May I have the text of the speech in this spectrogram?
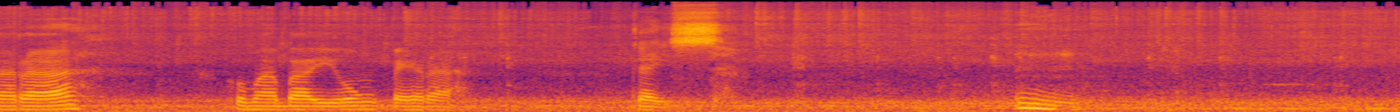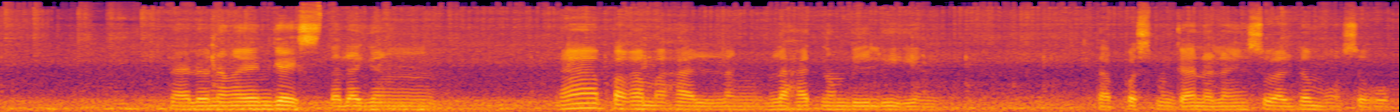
Para humaba yung pera. Guys. Lalo na ngayon guys, talagang napakamahal ng lahat ng bilihin. Tapos magkano lang yung sweldo mo. So,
